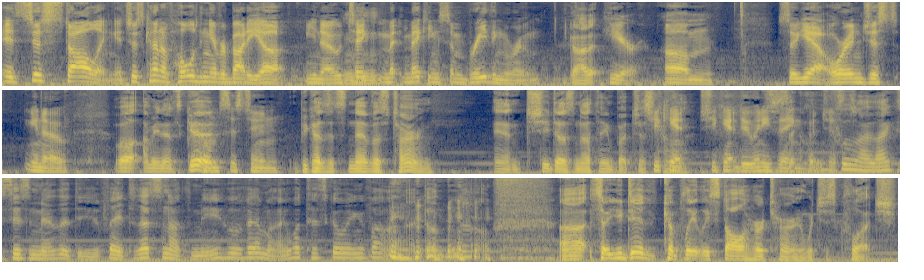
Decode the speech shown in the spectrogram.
it's just stalling. It's just kind of holding everybody up. You know, take Mm-hmm. ma- making some breathing room Got it. here. Um, so yeah, or in just you know, Well, I mean that's good um, Sistoon. because it's Neva's turn, and she does nothing but just She kinda- can't she can't do anything but just. I like this melody. Wait, that's not me. Who am I? What is going on? I don't know. uh, so you did completely stall her turn, which is clutch,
